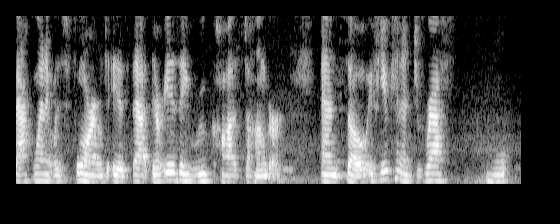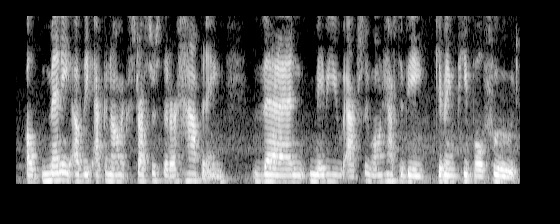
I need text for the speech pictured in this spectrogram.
back when it was formed is that there is a root cause to hunger, and so if you can address many of the economic stressors that are happening, then maybe you actually won't have to be giving people food.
